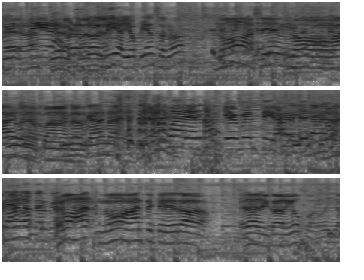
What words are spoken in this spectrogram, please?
Mentira. Pura Pero todo el día, yo pienso, ¿no? No, así en. No, si nos gana. 40, qué mentira. No, antes que era. Era delgado hoy ya.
